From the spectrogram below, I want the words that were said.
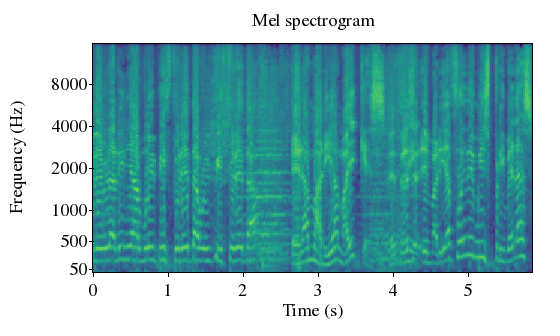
de una niña muy pizpireta, muy pizpireta, era María Maikes. Entonces, eh, María fue de mis primeras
